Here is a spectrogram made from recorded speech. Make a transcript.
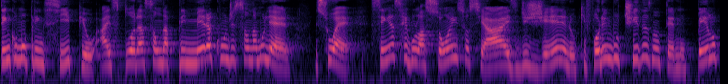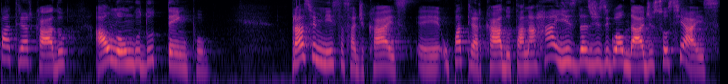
tem como princípio a exploração da primeira condição da mulher, isso é, sem as regulações sociais e de gênero que foram embutidas no termo pelo patriarcado ao longo do tempo. Para as feministas radicais, eh, o patriarcado está na raiz das desigualdades sociais,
